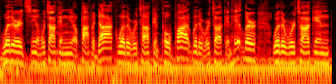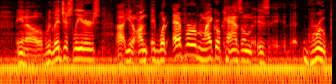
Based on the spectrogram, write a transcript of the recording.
whether it's you know we're talking you know Papa Doc, whether we're talking Pol Pot, whether we're talking Hitler, whether we're talking you know religious leaders, uh, you know on whatever microcosm is group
